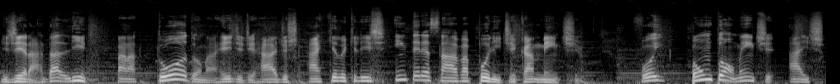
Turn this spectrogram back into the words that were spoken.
e gerar dali para toda uma rede de rádios aquilo que lhes interessava politicamente. Foi pontualmente às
